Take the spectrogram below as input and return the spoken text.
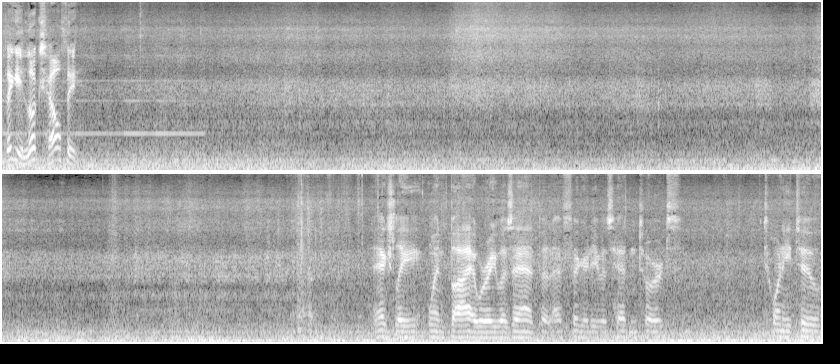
I think he looks healthy. I actually went by where he was at, but I figured he was heading towards 22.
